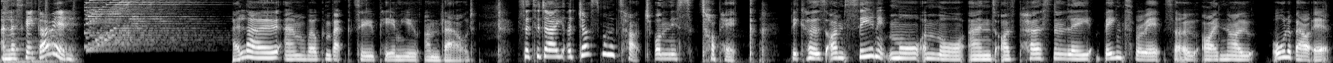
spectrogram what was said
and let's get going. Hello, and welcome back to PMU Unveiled. So, today I just want to touch on this topic because I'm seeing it more and more, and I've personally been through it, so I know all about it.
